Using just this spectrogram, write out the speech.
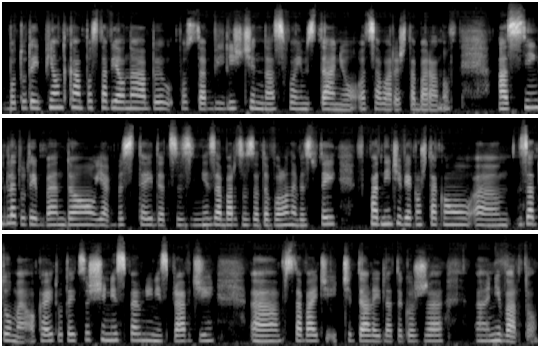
bo tutaj piątka postawiona, był, postawiliście na swoim zdaniu o cała reszta baranów, a single tutaj będą jakby z tej decyzji nie za bardzo zadowolone, więc tutaj wpadniecie w jakąś taką em, zadumę, ok? Tutaj coś się nie spełni, nie sprawdzi, e, wstawajcie, idźcie dalej, dlatego że e, nie warto.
